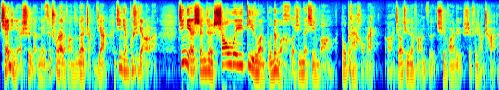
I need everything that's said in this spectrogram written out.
前几年是的，每次出来的房子都在涨价，今年不是这样了。今年深圳稍微地段不那么核心的新房都不太好卖啊，郊区的房子去化率是非常差的。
